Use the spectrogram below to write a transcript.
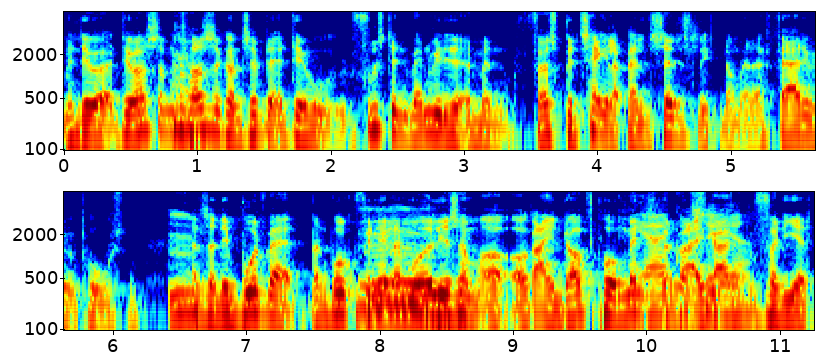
Men det var, det var også sådan et tosset koncept, at det er jo fuldstændig vanvittigt, at man først betaler blandt selvslik, når man er færdig med posen. Mm. Altså det burde være, man burde kunne finde mm. en eller anden måde ligesom at, at regne det op på, mens Ja, man var i se, gang. ja. Fordi at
